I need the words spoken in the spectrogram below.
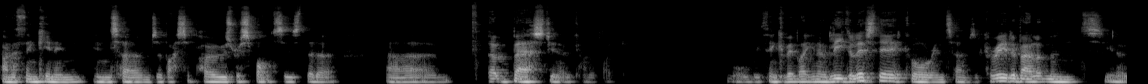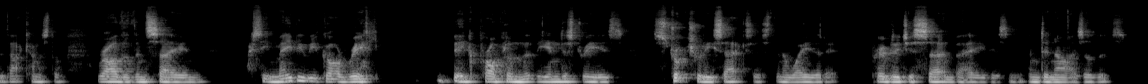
kind of thinking in in terms of i suppose responses that are um, at best you know kind of like or we think of it like you know legalistic or in terms of career development you know that kind of stuff rather than saying actually maybe we've got a really big problem that the industry is structurally sexist in a way that it privileges certain behaviors and, and denies others?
